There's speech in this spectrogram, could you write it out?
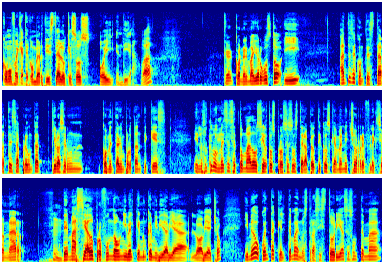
cómo fue que te convertiste a lo que sos hoy en día, ¿va? Con el mayor gusto. Y antes de contestarte esa pregunta, quiero hacer un comentario importante que es, en los últimos meses he tomado ciertos procesos terapéuticos que me han hecho reflexionar Hmm. demasiado profundo a un nivel que nunca en mi vida había, lo había hecho. Y me he dado cuenta que el tema de nuestras historias es un tema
